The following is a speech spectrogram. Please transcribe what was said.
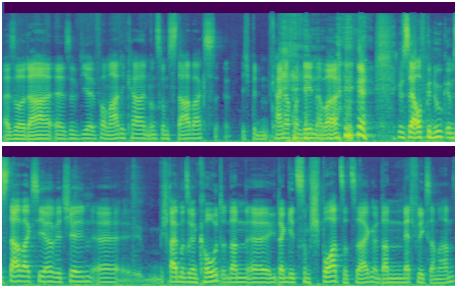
Also da äh, sind wir Informatiker in unserem Starbucks. Ich bin keiner von denen, aber gibt es ja oft genug im Starbucks hier. Wir chillen, äh, schreiben unseren Code und dann, äh, dann geht es zum Sport sozusagen und dann Netflix am Abend.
